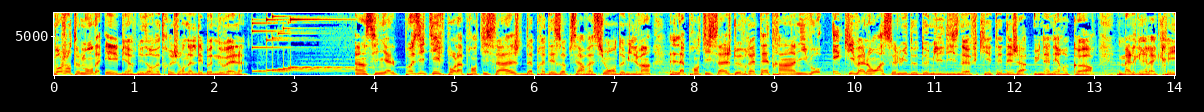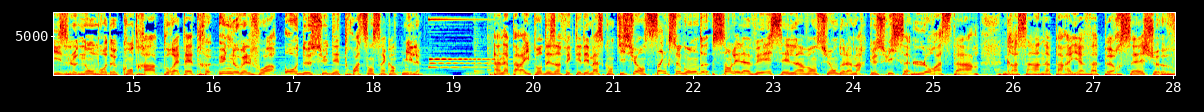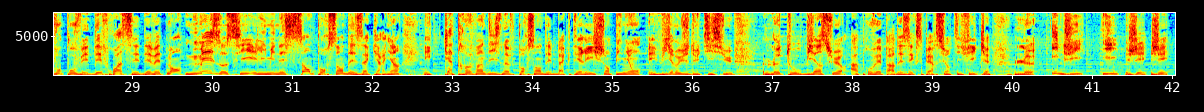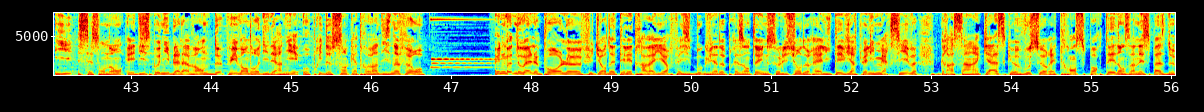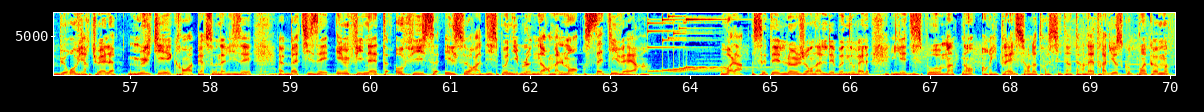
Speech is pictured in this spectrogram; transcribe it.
Bonjour tout le monde et bienvenue dans votre journal des bonnes nouvelles. Un signal positif pour l'apprentissage. D'après des observations en 2020, l'apprentissage devrait être à un niveau équivalent à celui de 2019 qui était déjà une année record. Malgré la crise, le nombre de contrats pourrait être une nouvelle fois au-dessus des 350 000. Un appareil pour désinfecter des masques en tissu en 5 secondes sans les laver, c'est l'invention de la marque suisse Laurastar. Grâce à un appareil à vapeur sèche, vous pouvez défroisser des vêtements mais aussi éliminer 100% des acariens et 99% des bactéries, champignons et virus du tissu. Le tout bien sûr approuvé par des experts scientifiques. Le IG IGGI, c'est son nom, est disponible à la vente depuis vendredi dernier au prix de 199 euros. Une bonne nouvelle pour le futur des télétravailleurs, Facebook vient de présenter une solution de réalité virtuelle immersive. Grâce à un casque, vous serez transporté dans un espace de bureau virtuel multi-écran à personnaliser. Baptisé Infinite Office, il sera disponible normalement cet hiver. Voilà, c'était le journal des bonnes nouvelles. Il est dispo maintenant en replay sur notre site internet radioscoop.com.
